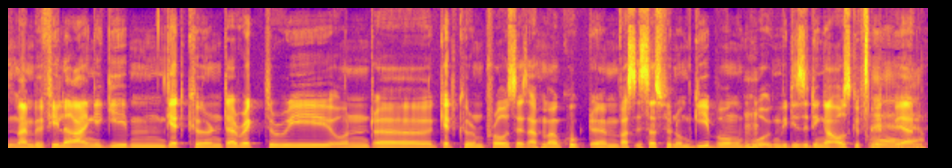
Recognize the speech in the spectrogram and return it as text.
meine Befehle reingegeben, get current directory und äh, get current process, einfach mal geguckt, ähm, was ist das für eine Umgebung, mhm. wo irgendwie diese Dinge ausgeführt ja, werden. Ja,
